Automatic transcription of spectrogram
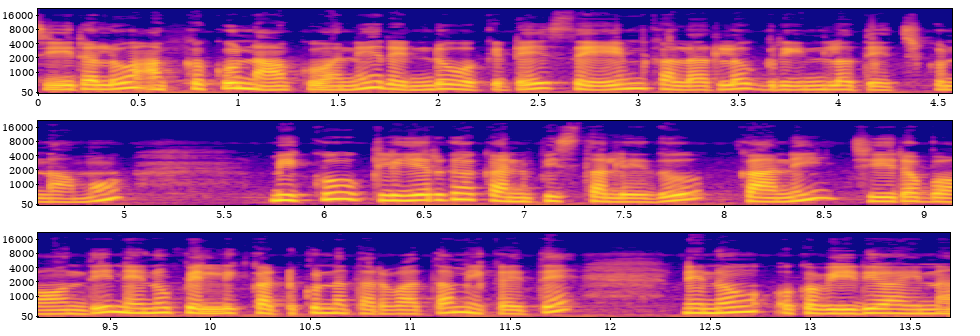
చీరలు అక్కకు నాకు అని రెండు ఒకటే సేమ్ కలర్లో గ్రీన్లో తెచ్చుకున్నాము. మీకు క్లియర్గా కనిపిస్తలేదు కానీ చీర బాగుంది. నేను పెళ్ళికి కట్టుకున్న తర్వాత మీకైతే నేను ఒక వీడియో అయినా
